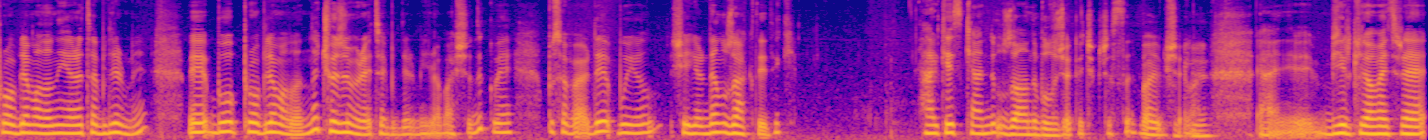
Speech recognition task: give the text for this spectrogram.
problem alanı yaratabilir mi? Ve bu problem alanına çözüm üretebilir mi ile başladık ve bu sefer de bu yıl şehirden uzak dedik. Herkes kendi uzağını bulacak açıkçası. Böyle bir şey var. Yani bir kilometre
